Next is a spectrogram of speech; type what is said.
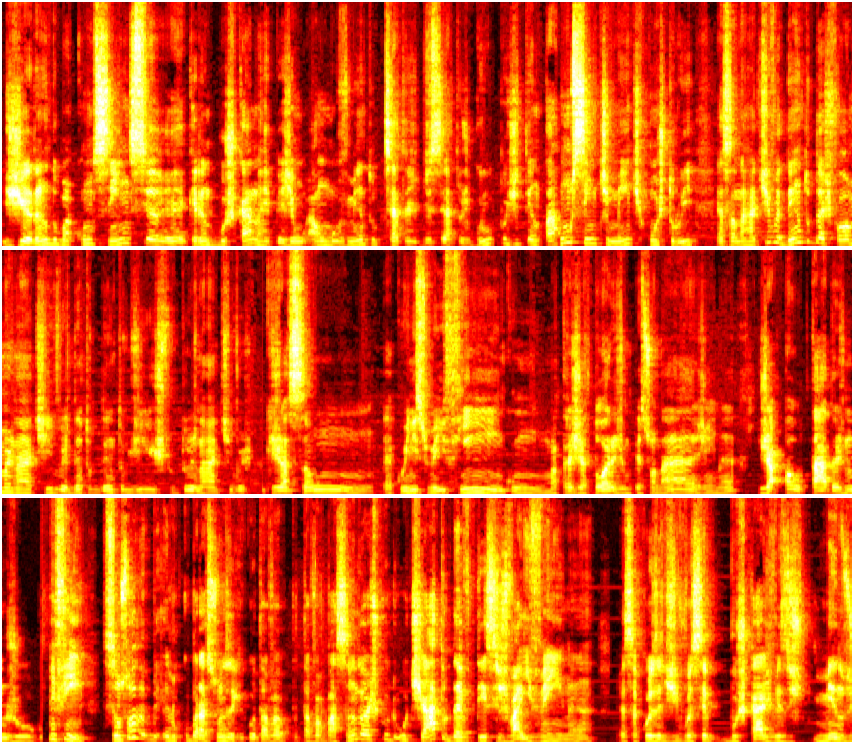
gerando uma consciência, é, querendo buscar no RPG, há um movimento de certos grupos de tentar conscientemente construir essa narrativa dentro das formas narrativas, dentro, dentro de estruturas narrativas que já são é, com início, meio e fim, com uma trajetória de um personagem, né? Já pautadas no jogo. Enfim, são só elucubrações aqui que eu tava, tava passando. Eu acho que o, teatro deve ter esses vai e vem, né? Essa coisa de você buscar, às vezes, menos,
